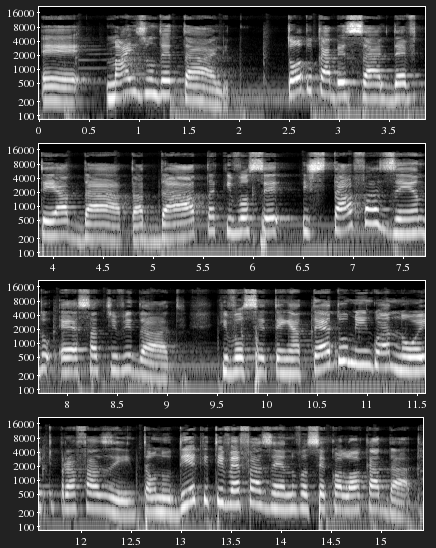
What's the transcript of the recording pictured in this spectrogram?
É, mais um detalhe: todo cabeçalho deve ter a data, a data que você está fazendo essa atividade, que você tem até domingo à noite para fazer. Então, no dia que estiver fazendo, você coloca a data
